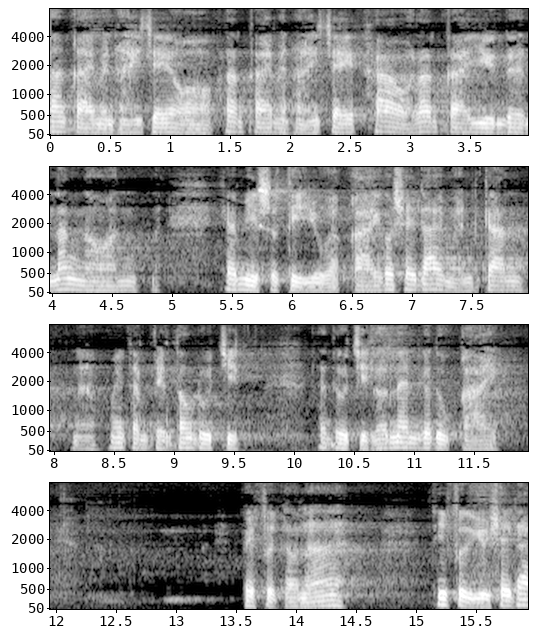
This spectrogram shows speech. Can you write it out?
ร่างกายมันหายใจออก ร่างกายมันหายใจเข้า ร่างกายยืนเดินนั่งนอน แค่มีสติอยู่กับกายก็ใช้ได้เหมือนกันนะไม่จาเป็นต้องดูจิต ถ้าดูจิตแล้วแน่นก็ดูกาย ไปฝึกเอานะ ที่ฝึกอยู่ใช้ได้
